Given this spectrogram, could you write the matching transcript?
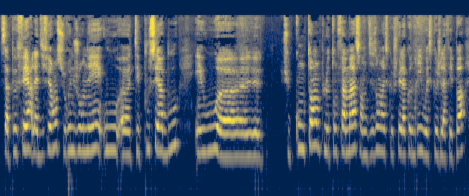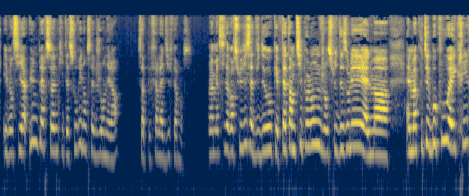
Ça peut faire la différence sur une journée où euh, t'es poussé à bout et où euh, tu contemples ton FAMAS en te disant est-ce que je fais la connerie ou est-ce que je la fais pas? Et bien s'il y a une personne qui t'a souri dans cette journée-là, ça peut faire la différence merci d'avoir suivi cette vidéo qui est peut-être un petit peu longue, j'en suis désolée, elle m'a elle m'a coûté beaucoup à écrire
